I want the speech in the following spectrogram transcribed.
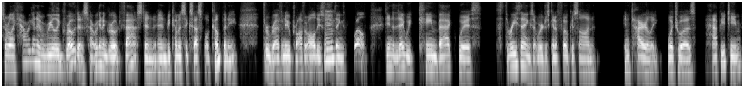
So we're like, how are we going to really grow this? How are we going to grow it fast and, and become a successful company through revenue, profit, all these mm. things? Well, at the end of the day, we came back with three things that we're just going to focus on entirely, which was happy team,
